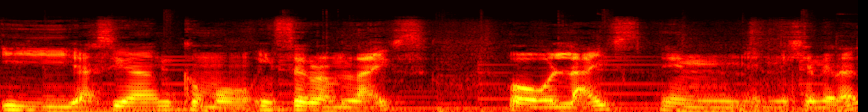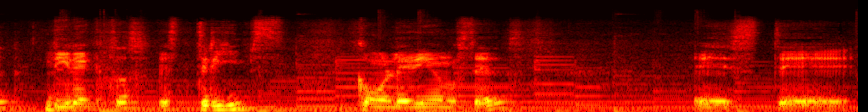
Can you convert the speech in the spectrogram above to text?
y hacían como Instagram Lives o lives en, en general, directos, streams, como le digan ustedes. Este,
